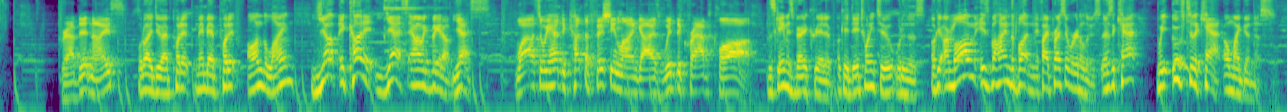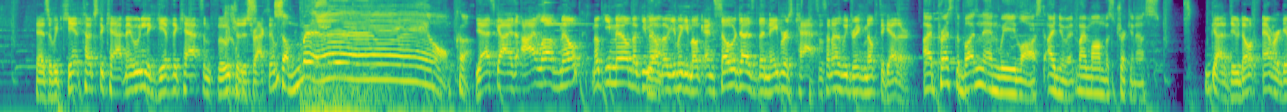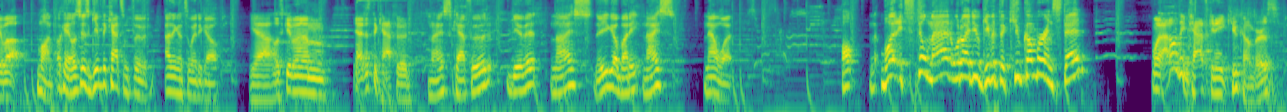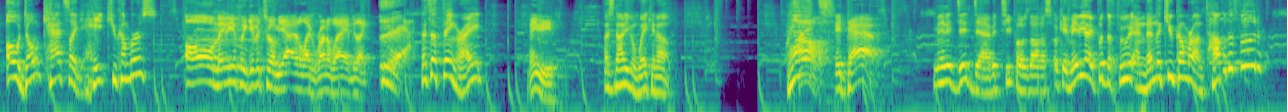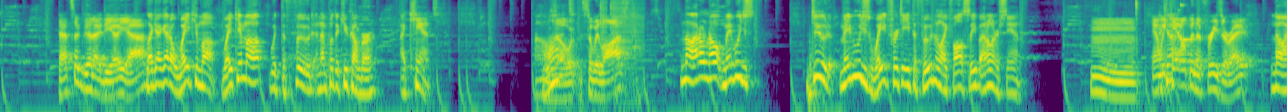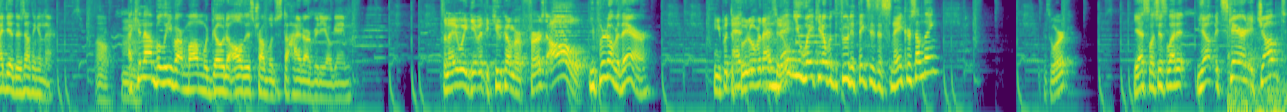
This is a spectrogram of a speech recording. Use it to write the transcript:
Grabbed it. Nice. What do I do? I put it, maybe I put it on the line. Yup, it cut it. Yes. And we can pick it up. Yes. Wow. So we had to cut the fishing line, guys, with the crab's claw. This game is very creative. Okay, day 22. What is this? Okay, our mom is behind the button. If I press it, we're gonna lose. There's a cat. We oof to the cat. Oh my goodness. Okay, so we can't touch the cat. Maybe we need to give the cat some food to distract him. Some milk. Yes, guys, I love milk. Milky milk, milky milk, Yeah. milky, milky milk. And so does the neighbor's cat. So sometimes we drink milk together. I pressed the button and we lost. I knew it. My mom was tricking us. You got it, dude. Don't ever give up. Come on. Okay, let's just give the cat some food. I think that's the way to go. Yeah, let's give him, yeah, just the cat food. Nice cat food. Give it. Nice. There you go, buddy. Nice. Now what? Oh, what? It's still mad? What do I do? Give it the cucumber instead? Well, I don't think cats can eat cucumbers. Oh, don't cats like hate cucumbers? Oh, maybe if we give it to him, yeah, it'll like run away and be like, Ugh. That's a thing, right? Maybe. It's not even waking up. What? Oh, it dabbed. Man, it did dab. It T-posed on us. Okay, maybe I put the food and then the cucumber on top of the food? That's a good idea, yeah. Like I gotta wake him up. Wake him up with the food and then put the cucumber. I can't. oh, what? no, so we lost? No, I don't know. Maybe we just... Dude, maybe we just wait for it to eat the food and like fall asleep? I don't understand. Hmm. And we cannot- can't open the freezer, right? No, I did. There's nothing in there. Oh. hmm. I cannot believe our mom would go to all this trouble just to hide our video game. So maybe we give it the cucumber first. Oh! You put it over there. Can you put the and, food over there and too? then you wake it up with the food and thinks it's a snake or something? Does it work? Yes, let's just let it... Yep, it's scared. It jumped.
